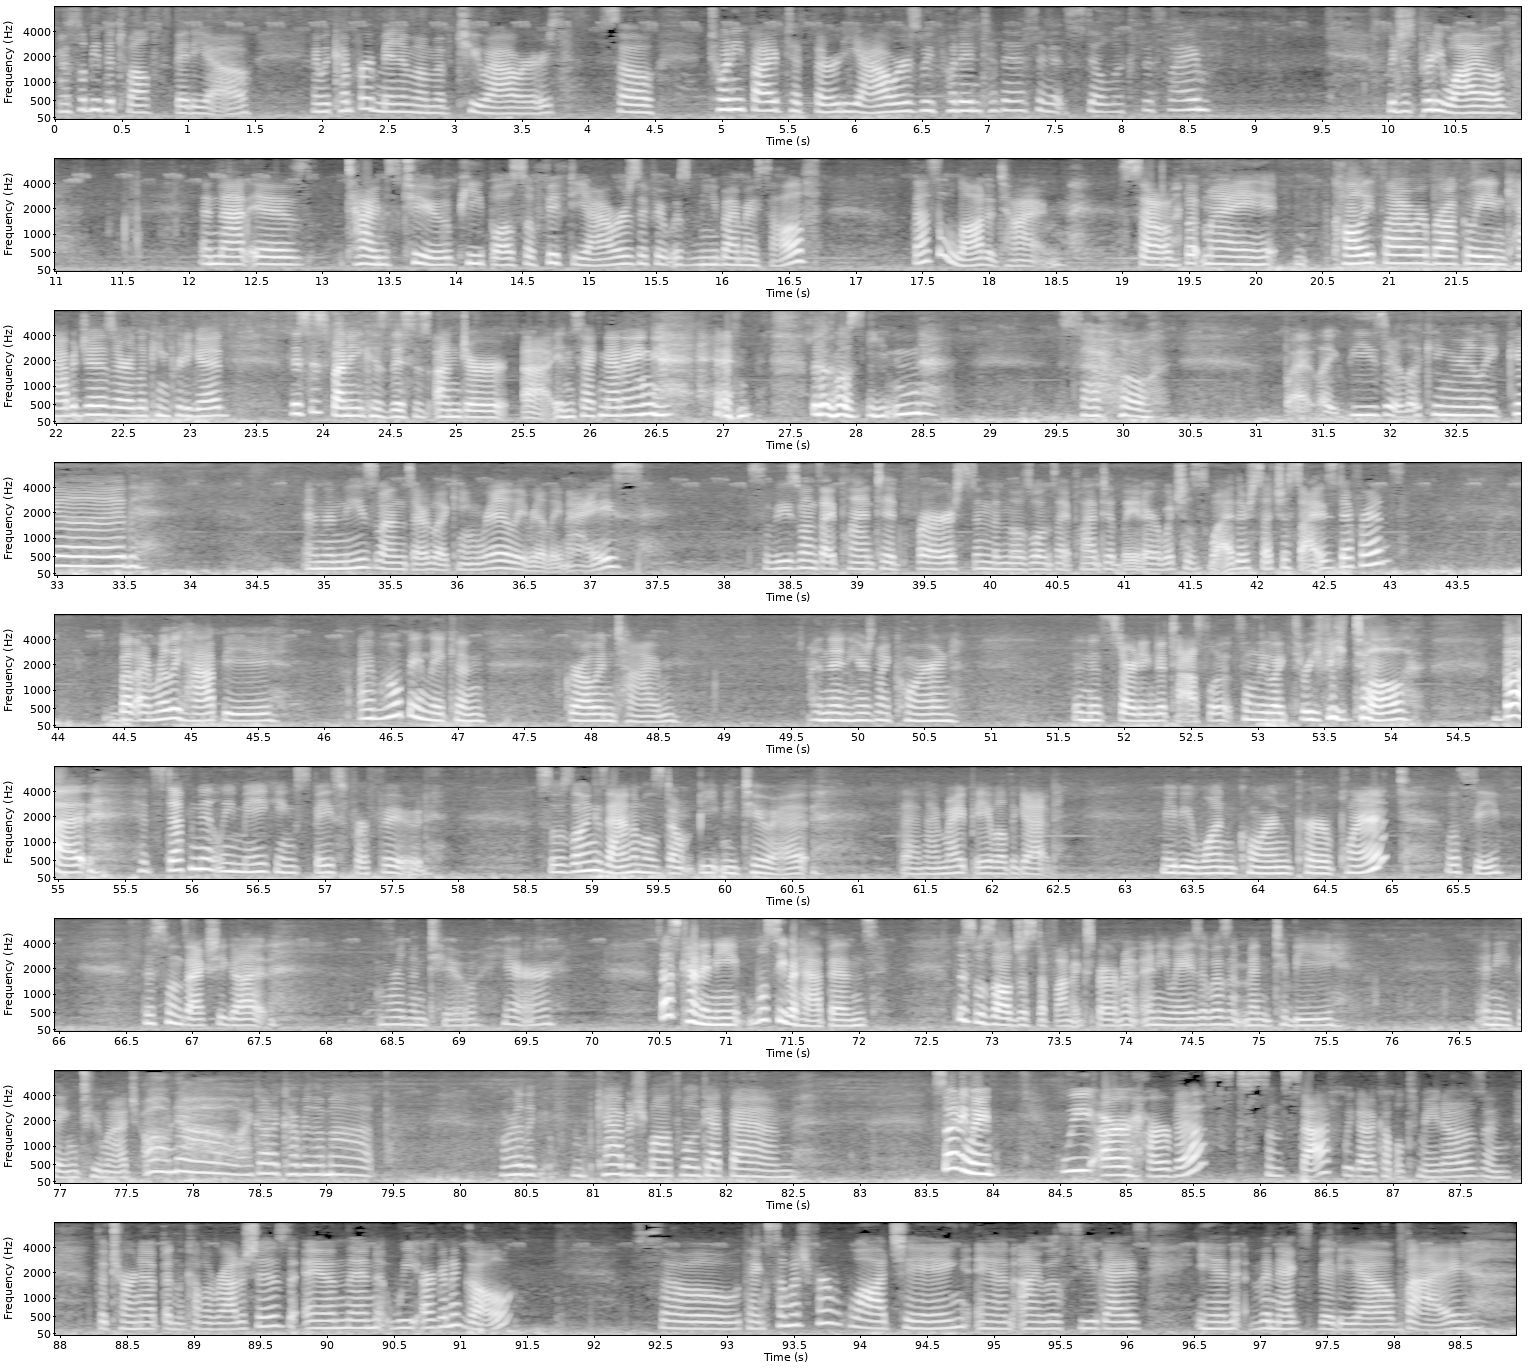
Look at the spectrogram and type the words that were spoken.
this will be the 12th video, and we come for a minimum of two hours. So 25 to 30 hours we put into this and it still looks this way, which is pretty wild. And that is times two people, so 50 hours if it was me by myself. That's a lot of time. So, but my cauliflower, broccoli, and cabbages are looking pretty good. This is funny because this is under uh, insect netting and they're the most eaten. So, but like these are looking really good. And then these ones are looking really, really nice. So these ones I planted first and then those ones I planted later, which is why there's such a size difference. But I'm really happy. I'm hoping they can grow in time. And then here's my corn, and it's starting to tassel. It's only like three feet tall, but it's definitely making space for food. So as long as animals don't beat me to it, then I might be able to get maybe one corn per plant. We'll see. This one's actually got more than two here. So that's kind of neat. We'll see what happens. This was all just a fun experiment anyways. It wasn't meant to be anything too much. Oh no, I gotta cover them up. Or the cabbage moth will get them. So anyway, we are harvest some stuff. We got a couple tomatoes and the turnip and a couple radishes and then we are gonna go. So thanks so much for watching and I will see you guys in the next video. Bye.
